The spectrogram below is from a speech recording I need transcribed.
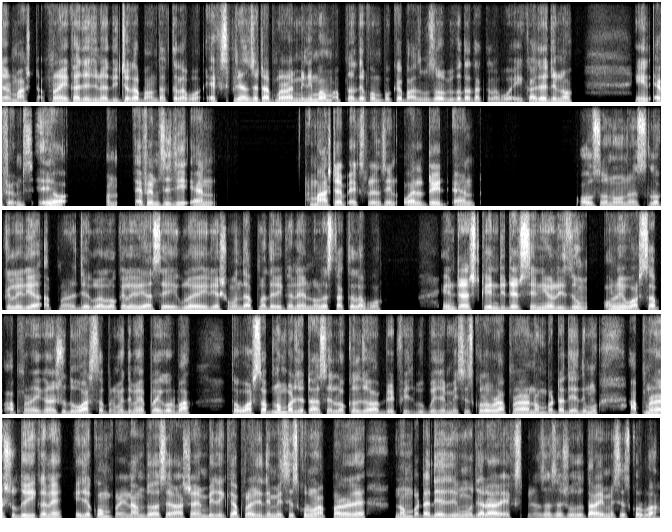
আর মাস্ট আপনার এই কাজের জন্য দুই জায়গা বাউন্ড থাকতে লাগবো। এক্সপিরিয়েন্স যেটা আপনারা মিনিমাম আপনাদের কমপক্ষে পাঁচ বছর অভিজ্ঞতা থাকতে লাগবো এই কাজের জন্য। In FMS A FMCG and must have experience in oil trade and also known as local area আপনারা যেগুলা লোকাল এরিয়া আছে, এগুলা এরিয়া সম্বন্ধে আপনাদের এখানে নলেজ থাকতে লাগবো। Interest candidate senior resume only WhatsApp আপনারা এখানে শুধু হোয়াটসঅ্যাপের মাধ্যমে এপ্লাই করবা। তো হোয়াটসঅ্যাপ নম্বর যেটা আছে লোকাল জব আপডেট ফেসবুক পেজে মেসেজ করলে পরে আপনারা নম্বরটা দিয়ে দিমু। আপনারা শুধু এখানে এই যে কোম্পানির নাম দেওয়া আছে রাসা এমবি লিখে আপনারা যদি মেসেজ করুন, আপনারে নম্বরটা দিয়ে দিমু যারা এক্সপিরিয়েন্স আছে শুধু তারাই মেসেজ করবা।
